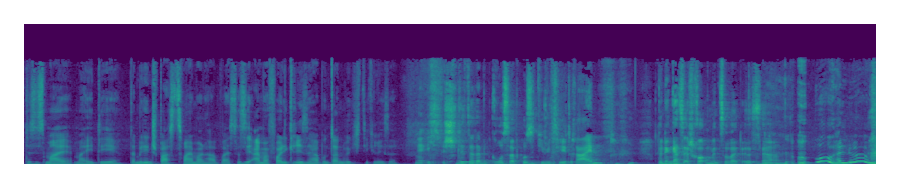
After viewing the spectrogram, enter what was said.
das ist meine, meine Idee, damit ich den Spaß zweimal habe. Weißt du, dass ich einmal vorher die Krise habe und dann wirklich die Krise. Ja, ich schlitter da mit großer Positivität rein. Bin dann ganz erschrocken, wenn es soweit ist. Ja. Uh, hallo!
